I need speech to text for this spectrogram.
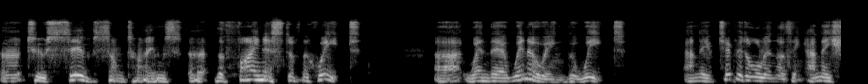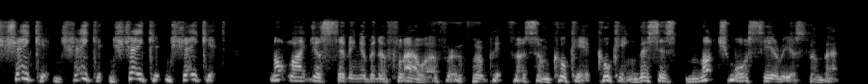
uh, to sieve sometimes uh, the finest of the wheat uh, when they're winnowing the wheat. And they tip it all in the thing and they shake it and shake it and shake it and shake it. Not like just sieving a bit of flour for, for, for some cooking, cooking. This is much more serious than that.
